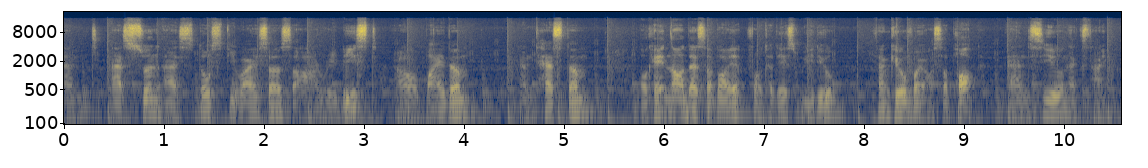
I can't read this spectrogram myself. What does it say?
and as soon as those devices are released, I'll buy them and test them. Okay, now that's about it for today's video. Thank you for your support and see you next time.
